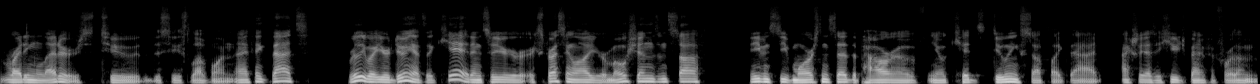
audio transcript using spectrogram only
writing letters to the deceased loved one. And I think that's really what you're doing as a kid. And so you're expressing a lot of your emotions and stuff. And even Steve Morrison said the power of you know kids doing stuff like that actually has a huge benefit for them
